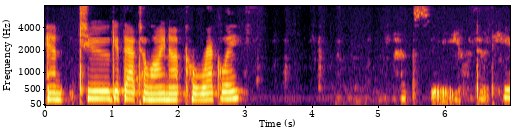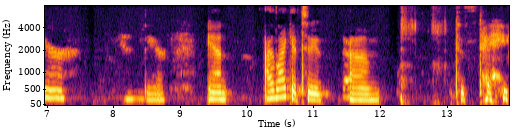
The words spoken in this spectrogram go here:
And to get that to line up correctly, let's see, do it here in there. And I like it to um, to stay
